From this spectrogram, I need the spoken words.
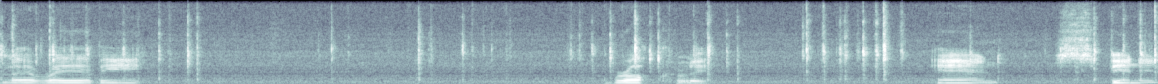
Kohlrabi. Broccoli. And spinach.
